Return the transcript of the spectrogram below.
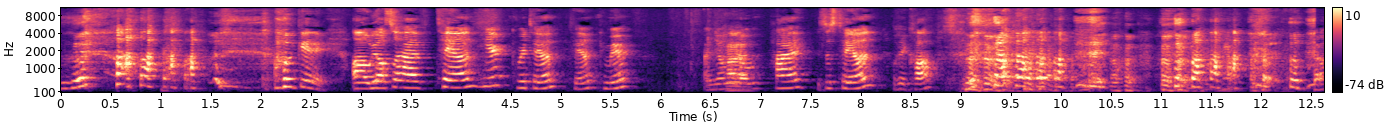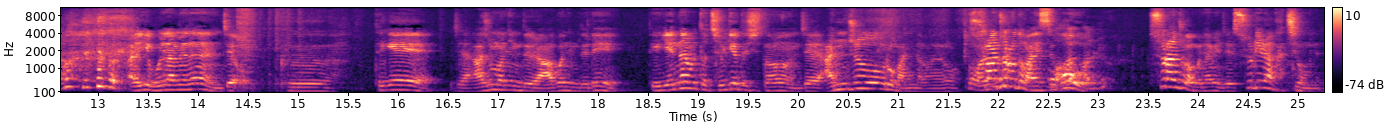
Okay. Uh, we also have Taeyeon here. Come here, Taeyeon. Taeyeon, come here. 안녕이라고. Hi. Is this Taeyeon? Okay, 가. 아 이게 뭐냐면은 이제 어, 그 되게 이제 아주머님들 아버님들이 되게 옛날부터 즐겨 드시던 이제 안주로 많이 나와요. 어, 술안주로도 많이 쓰고 어, 안주? 술안주가 뭐냐면 이제 술이랑 같이 먹는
